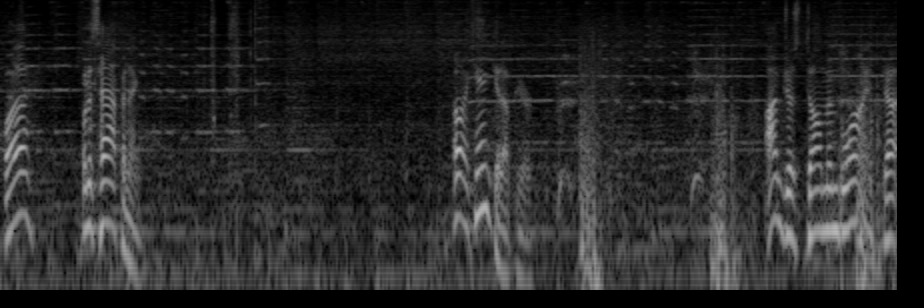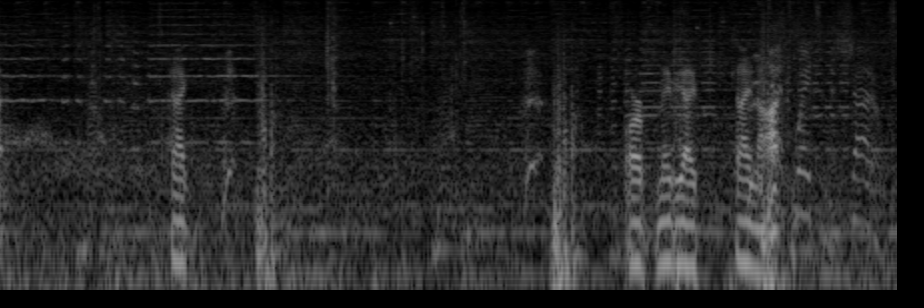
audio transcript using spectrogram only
What? What is happening? Oh, I can't get up here. I'm just dumb and blind. God. Can I... Or maybe I... Can I not? Let's wait in the shadows.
